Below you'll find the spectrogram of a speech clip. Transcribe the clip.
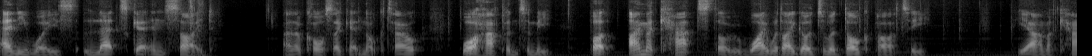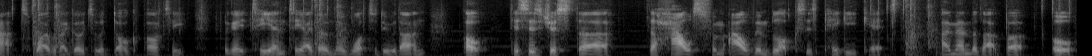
Anyways, let's get inside. And of course I get knocked out. What happened to me? But I'm a cat though. Why would I go to a dog party? Yeah, I'm a cat. Why would I go to a dog party? Okay, TNT, I don't know what to do with that. And Oh, this is just the, the house from AlvinBlox' piggy kit. I remember that, but... Oh,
